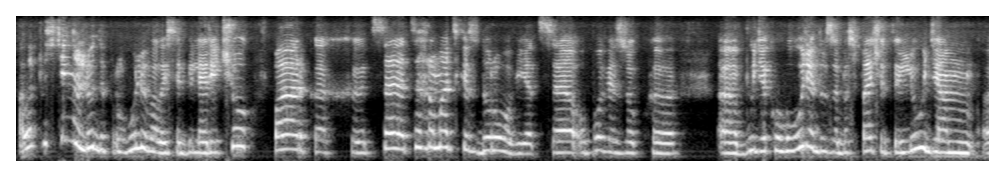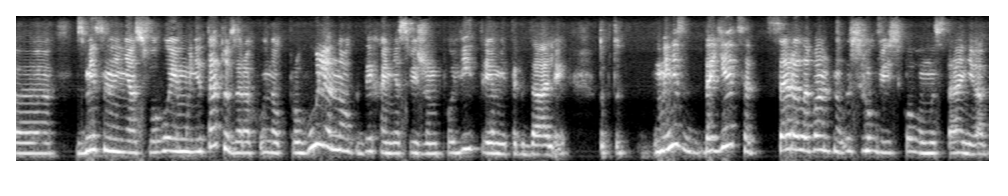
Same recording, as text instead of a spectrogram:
Але постійно люди прогулювалися біля річок, в парках. Це, Це громадське здоров'я, це обов'язок. Е, Е, будь-якого уряду забезпечити людям е, зміцнення свого імунітету за рахунок прогулянок, дихання свіжим повітрям і так далі. Тобто, мені здається, це релевантно лише у військовому стані, а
